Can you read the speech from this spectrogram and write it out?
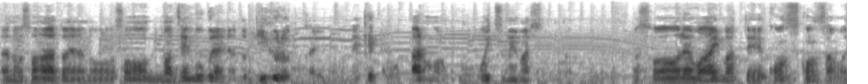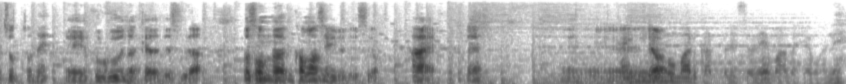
あの、その後にあの、その、まあ、前後ぐらいになると、ディグロとかいうのもね、結構あるものも追い詰めましたけど、まあ、それも相まって、コンスコンさんはちょっとね、えー不遇なキャラですが、まあ、そんなカマセイヌですよ。はい。ね。えタイミングも、悪かったですよね、まあ、あの辺はね。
